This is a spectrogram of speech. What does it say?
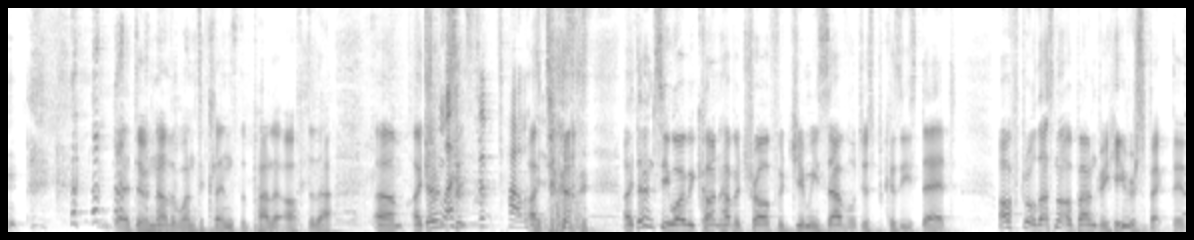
Better do another one to cleanse the palate after that. Um, I don't. see- Cleanse the I don't, I don't see why we can't have a trial for Jimmy Savile just because he's dead. After all, that's not a boundary he respected.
